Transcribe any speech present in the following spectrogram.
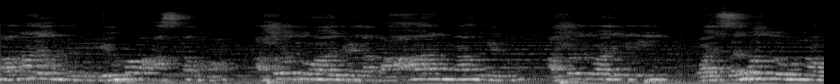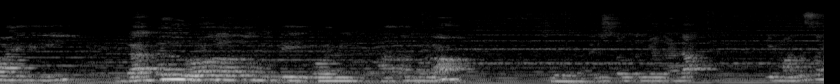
మరణాలు ఏమన్నారు ఏవో ఆస్తమో అశోధి వారి మీద భారంగా ఉండేది అశోధి వారికి వారి సరిహద్దులో ఉన్న వారికి గడ్డలు రోగాలతో వారిని హతముగా చేయాలి ఈ మనసం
